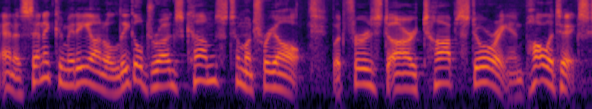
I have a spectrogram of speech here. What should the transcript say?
And a Senate committee on illegal drugs comes to Montreal. But first, our top story in politics.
